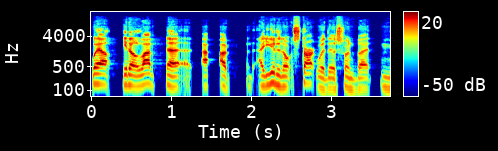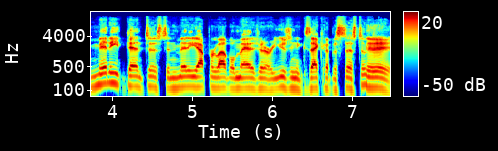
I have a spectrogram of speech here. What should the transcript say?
Well, you know, a lot. Uh, I, I, I, usually don't start with this one, but many dentists and many upper level management are using executive assistants mm.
